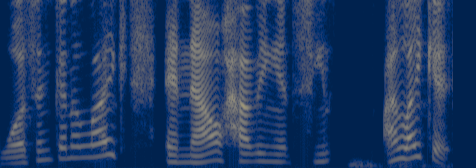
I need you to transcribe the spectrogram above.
wasn't gonna like, and now having it seen, I like it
